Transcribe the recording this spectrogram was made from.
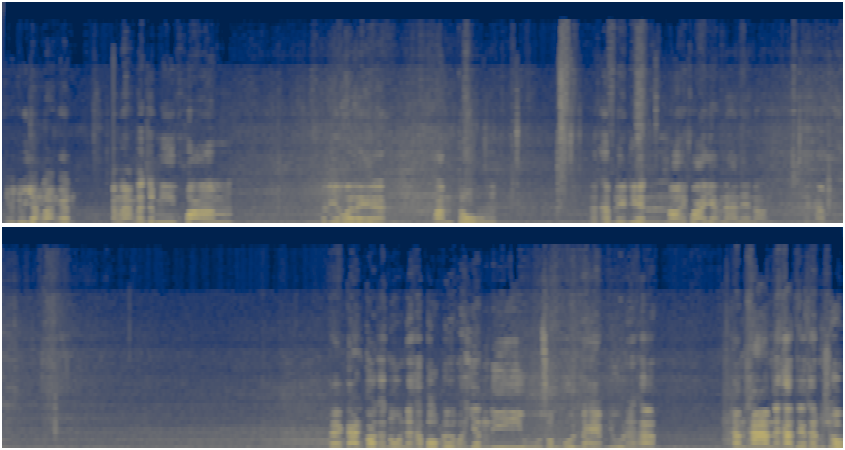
เดี๋ยวดูยางหลังกัน ยางหลังก็จะมีความก็เรียกว่าอะไรอะความตรงนะครับเรเดียนน้อยกว่ายางหน้าแน่นอนนะครับ แต่การก่อถนนนะครับบอกเลยว่ายังดีอยู่สมบูรณ์แบบอยู่นะครับคำถามนะครับจากท่านผู้ชม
